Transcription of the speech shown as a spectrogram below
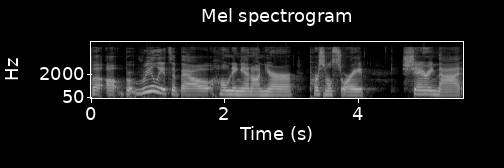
But, uh, but really, it's about honing in on your personal story sharing that,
